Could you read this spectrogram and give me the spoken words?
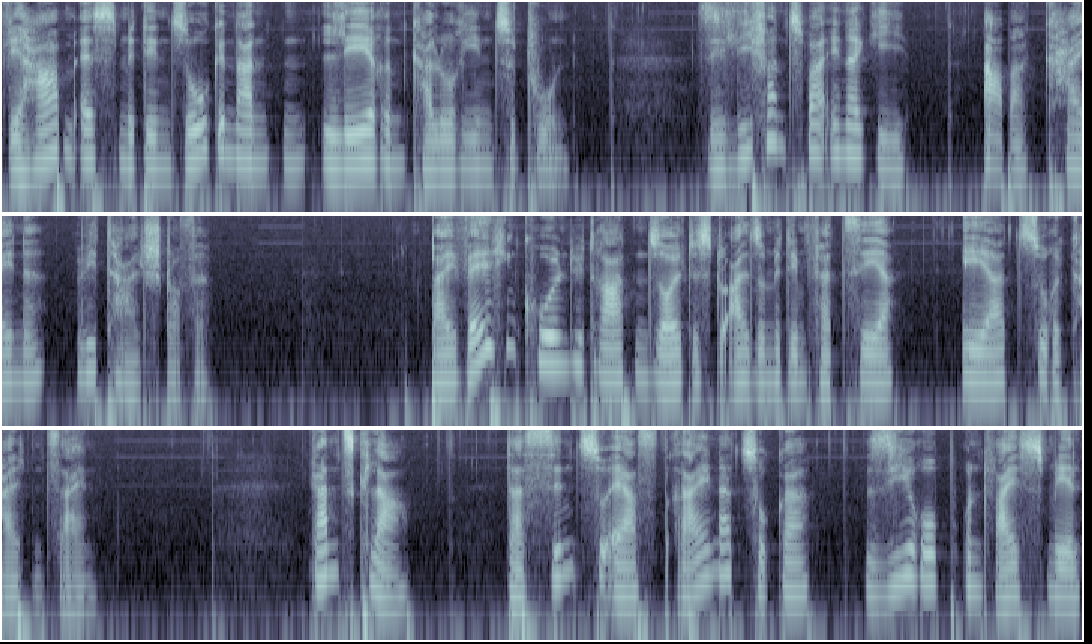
Wir haben es mit den sogenannten leeren Kalorien zu tun. Sie liefern zwar Energie, aber keine Vitalstoffe. Bei welchen Kohlenhydraten solltest du also mit dem Verzehr eher zurückhaltend sein? Ganz klar, das sind zuerst reiner Zucker, Sirup und Weißmehl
